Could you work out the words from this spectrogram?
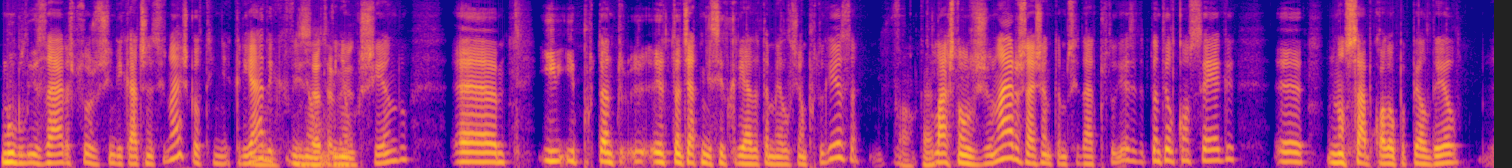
mobilizar as pessoas dos sindicatos nacionais que ele tinha criado e que vinham, vinham crescendo. E, e, portanto, eh, portanto, já tinha sido criada também a Legião Portuguesa. Ok. Lá estão os legionários, há gente da mocidade portuguesa. Portanto, ele consegue, eh, não sabe qual é o papel dele eh,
